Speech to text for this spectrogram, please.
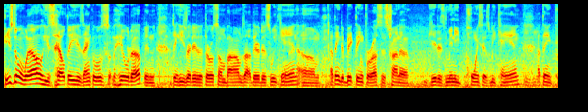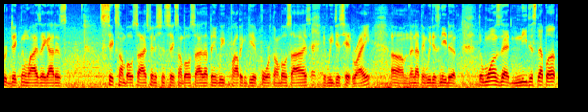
He's doing well. He's healthy. His ankle's healed up, and I think he's ready to throw some bombs out there this weekend. Um, I think the big thing for us is trying to get as many points as we can. I think predicting wise, they got us six on both sides, finishing six on both sides. I think we probably can get fourth on both sides if we just hit right. Um, and I think we just need to, the ones that need to step up,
